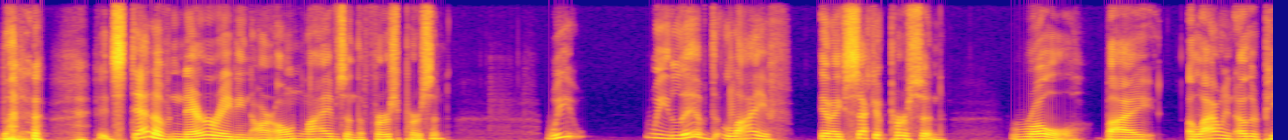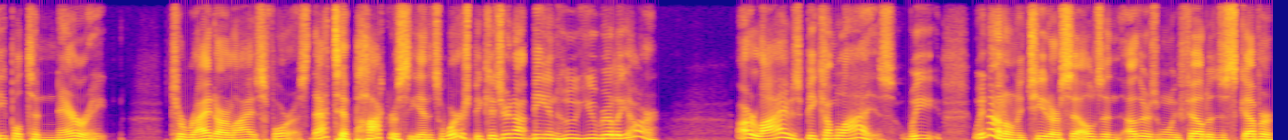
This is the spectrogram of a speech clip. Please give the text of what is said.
But instead of narrating our own lives in the first person, we we lived life in a second person role by allowing other people to narrate, to write our lives for us. That's hypocrisy at its worst because you're not being who you really are. Our lives become lies. We we not only cheat ourselves and others when we fail to discover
